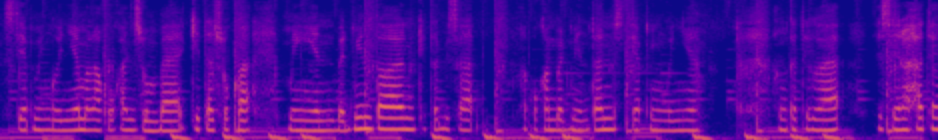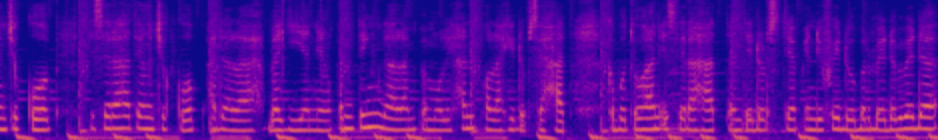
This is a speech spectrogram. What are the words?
setiap minggunya melakukan zumba. Kita suka main badminton kita bisa lakukan badminton setiap minggunya. Yang ketiga istirahat yang cukup. Istirahat yang cukup adalah bagian yang penting dalam pemulihan pola hidup sehat. Kebutuhan istirahat dan tidur setiap individu berbeda-beda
